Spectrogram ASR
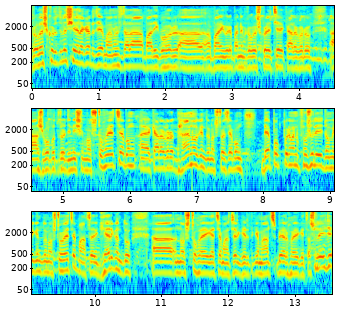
প্রবেশ করেছিল, সেই এলাকার যে মানুষ যারা বাড়িঘর বাড়িঘরে পানি প্রবেশ করেছে কারও কারও আসবাবপত্র, জিনিস নষ্ট হয়েছে এবং কারও কারও ধানও কিন্তু নষ্ট হয়েছে এবং ব্যাপক পরিমাণ ফসলি, জমি কিন্তু নষ্ট হয়েছে। মাছের ঘের কিন্তু নষ্ট হয়ে গেছে। মাছের ঘের থেকে মাছ বের হয়ে গেছে। আসলে এই যে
